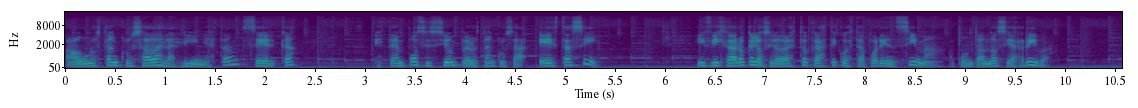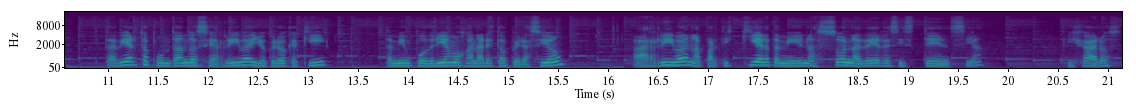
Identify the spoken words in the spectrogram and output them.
Aún no están cruzadas las líneas, están cerca, está en posición pero no están cruzadas. Esta sí. Y fijaros que el oscilador estocástico está por encima, apuntando hacia arriba. Está abierto apuntando hacia arriba y yo creo que aquí también podríamos ganar esta operación Arriba, en la parte izquierda, también hay una zona de resistencia. Fijaros,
